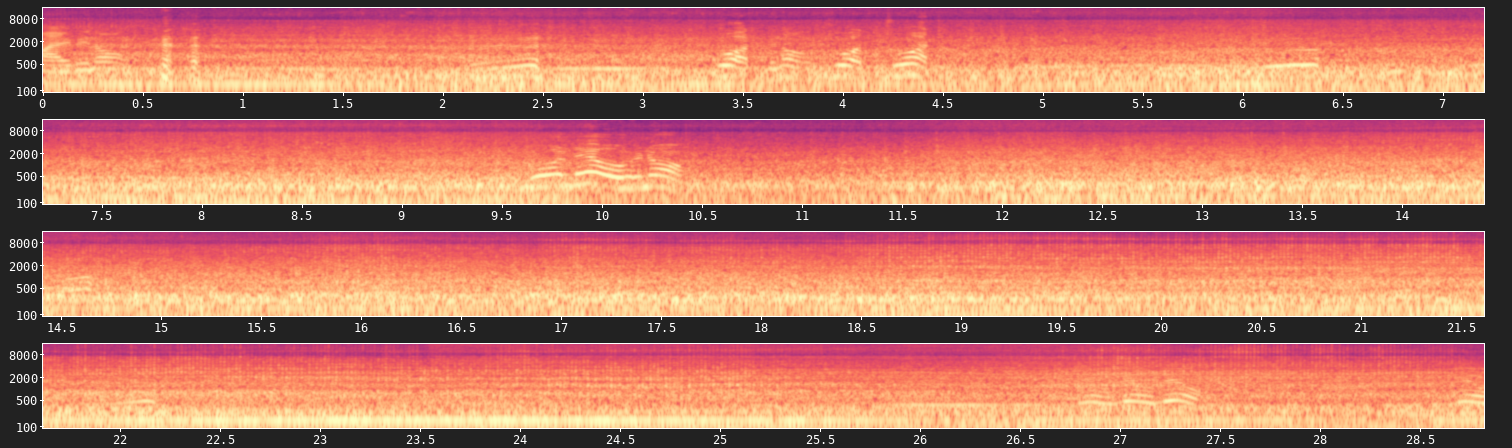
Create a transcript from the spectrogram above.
เอาเอาไม้พี่น้องชวดพี่น้องชวดชวดโคตรเร็วพี่น้อง เร็วเร็วเร็ว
